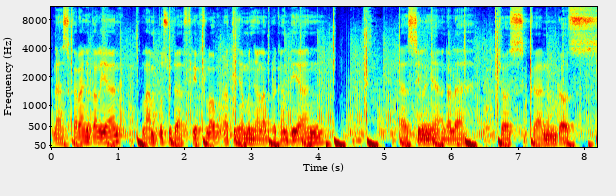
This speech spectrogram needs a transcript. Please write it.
Nah sekarang kita lihat lampu sudah flip flop artinya menyala bergantian. Hasilnya adalah Jos Gandos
